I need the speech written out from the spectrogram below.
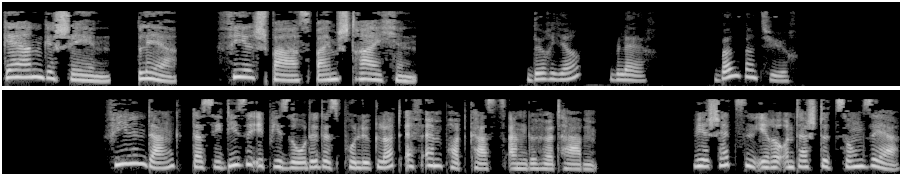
Gern geschehen, Blair. Viel Spaß beim Streichen. De rien, Blair. Bonne peinture. Vielen Dank, dass Sie diese Episode des Polyglot FM Podcasts angehört haben. Wir schätzen Ihre Unterstützung sehr.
